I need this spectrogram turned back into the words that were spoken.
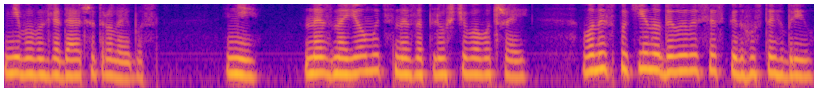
ніби виглядаючи тролейбус. Ні, незнайомець не заплющував очей. Вони спокійно дивилися з-під густих брів.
